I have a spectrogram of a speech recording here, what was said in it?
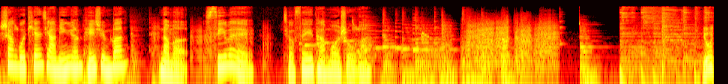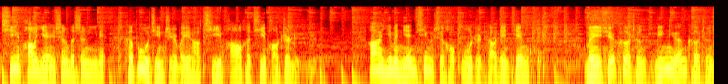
上过天价名媛培训班，那么 C 位就非她莫属了。由旗袍衍生的生意链，可不仅只围绕旗袍和旗袍之旅。阿姨们年轻时候物质条件艰苦。美学课程、名媛课程、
